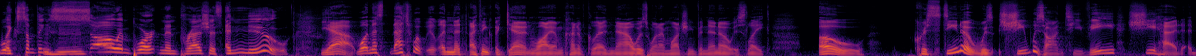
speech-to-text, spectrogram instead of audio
like something mm-hmm. so important and precious and new. Yeah. Well, and that's that's what, and that, I think again why I'm kind of glad now is when I'm watching Veneno is like, oh. Cristina was she was on TV. She had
